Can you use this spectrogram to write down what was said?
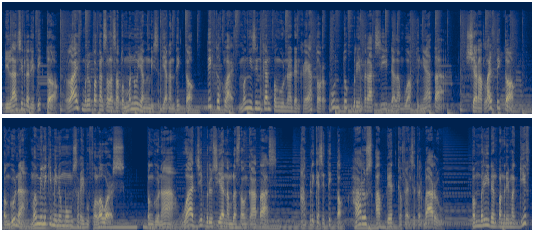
Dilansir dari TikTok, Live merupakan salah satu menu yang disediakan TikTok. TikTok Live mengizinkan pengguna dan kreator untuk berinteraksi dalam waktu nyata. Syarat Live TikTok, pengguna memiliki minimum 1000 followers. Pengguna wajib berusia 16 tahun ke atas. Aplikasi TikTok harus update ke versi terbaru. Pemberi dan penerima gift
